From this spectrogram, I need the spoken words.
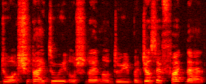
do should I do it or should I not do it? But just the fact that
